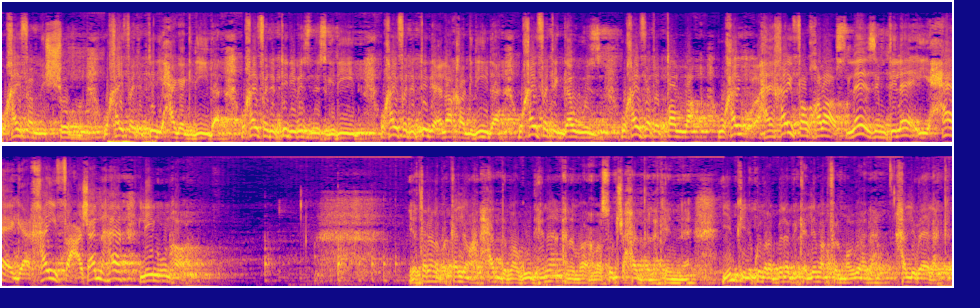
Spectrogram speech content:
وخايفة من الشغل وخايفة تبتدي حاجة جديدة وخايفة تبتدي بيزنس جديد وخايفة تبتدي علاقة جديدة وخايفة تتجوز وخايفة تتطلق وخايفة وخلاص. لازم تلاقي حاجة خايفة عشانها ليل ونهار. يا ترى أنا بتكلم عن حد موجود هنا؟ أنا ما أقصدش حد لكن يمكن يكون ربنا بيكلمك في الموضوع ده. خلي بالك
